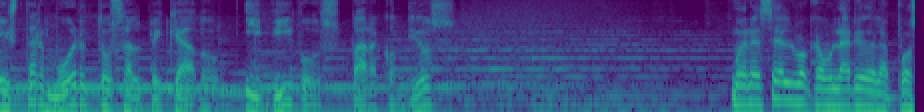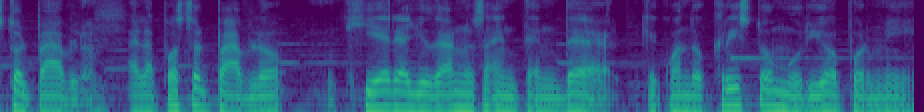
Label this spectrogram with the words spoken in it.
estar muertos al pecado y vivos para con Dios? Bueno, es el vocabulario del apóstol Pablo. El apóstol Pablo quiere ayudarnos a entender que cuando Cristo murió por mí,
